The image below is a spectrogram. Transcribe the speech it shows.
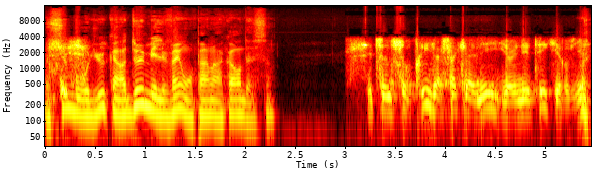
M. Beaulieu, qu'en 2020, on parle encore de ça? C'est une surprise à chaque année. Il y a un été qui revient.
